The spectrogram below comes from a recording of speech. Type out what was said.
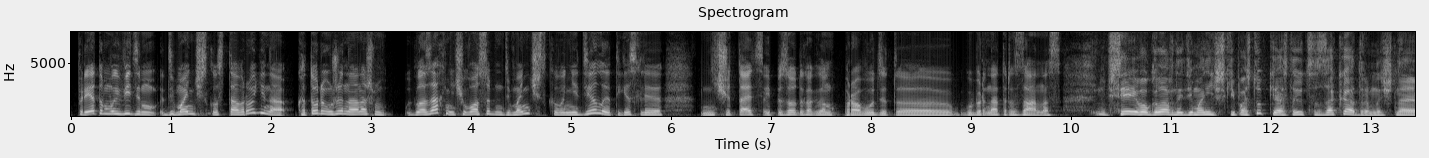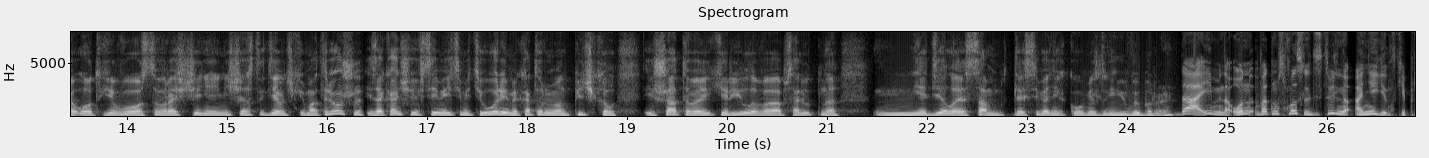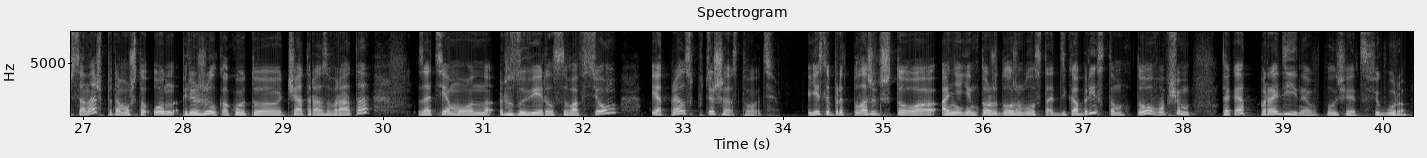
При этом мы видим демонического Ставрогина, который уже на наших глазах ничего особенно демонического не делает, если не считать эпизоды, когда он проводит э, губернатора за нос. Все его главные демонические поступки остаются за кадром, начиная от его совращения несчастной девочки Матреши и заканчивая всеми этими теориями, которыми он пичкал и Шатова, и Кириллова, абсолютно не делая сам для себя никакого между ними выбора. Да, именно. Он в этом смысле действительно онегинский персонаж, потому что он пережил какой-то чат разврата, Затем он разуверился во всем и отправился путешествовать. Если предположить, что Онегин тоже должен был стать декабристом, то, в общем, такая пародийная получается фигура.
